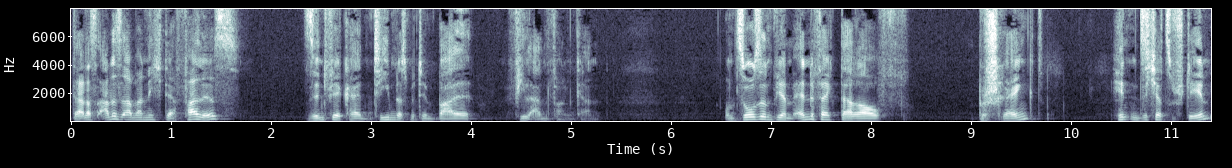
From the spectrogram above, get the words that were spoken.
Da das alles aber nicht der Fall ist, sind wir kein Team, das mit dem Ball viel anfangen kann. Und so sind wir im Endeffekt darauf beschränkt, hinten sicher zu stehen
